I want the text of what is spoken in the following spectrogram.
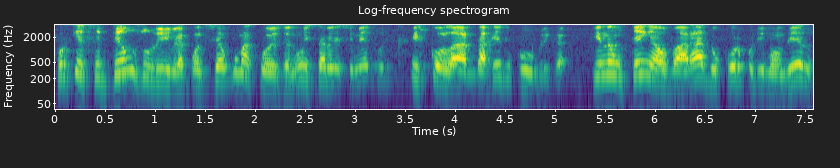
Porque se Deus o livre acontecer alguma coisa num estabelecimento escolar da rede pública que não tenha alvará do Corpo de Bombeiros,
